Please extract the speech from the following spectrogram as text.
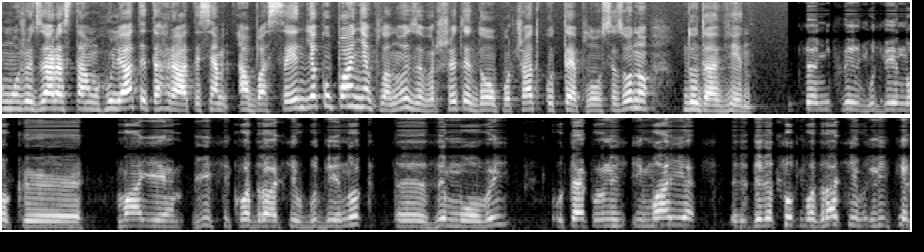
можуть зараз там гуляти та гратися. А басейн для купання планують завершити до початку теплого сезону, додав він. Це міцний будинок, е, має 200 квадратів будинок, е, зимовий, утеплений, і має е, 900 квадратів літніх,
